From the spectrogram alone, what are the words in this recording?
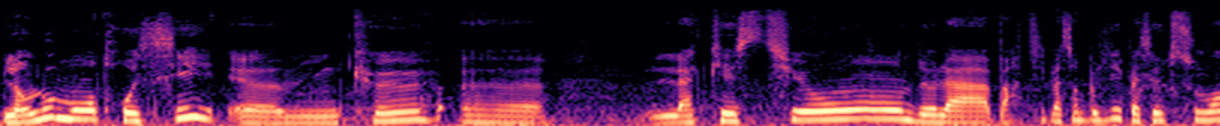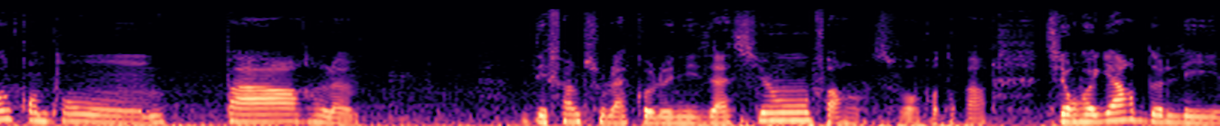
L'enlou montre aussi euh, que euh, la question de la participation politique, parce que souvent quand on parle des femmes sous la colonisation, enfin souvent quand on parle, si on regarde les,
